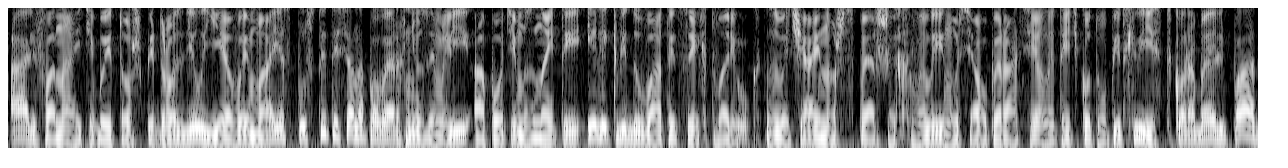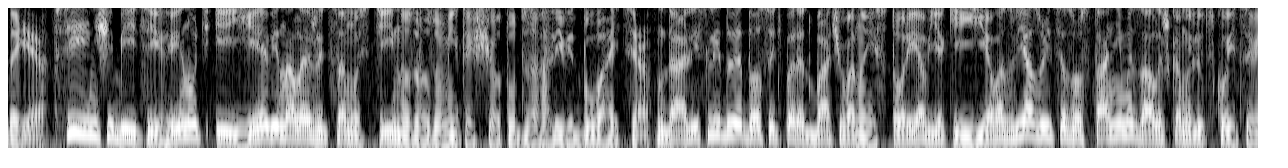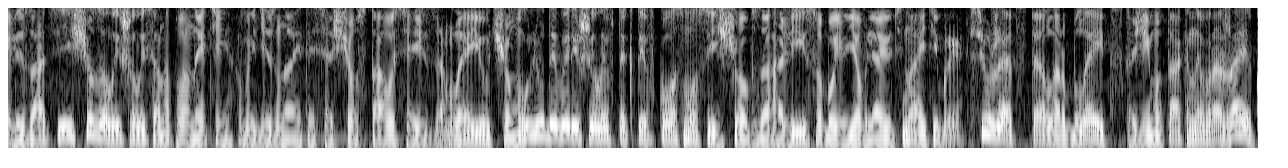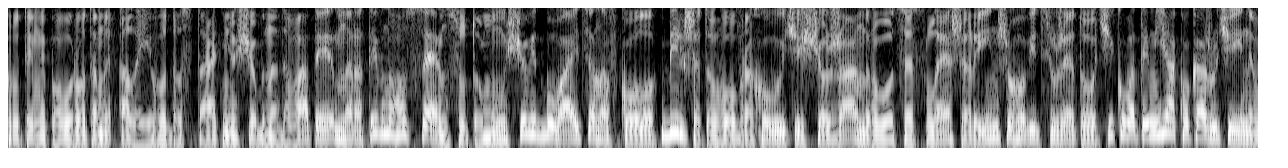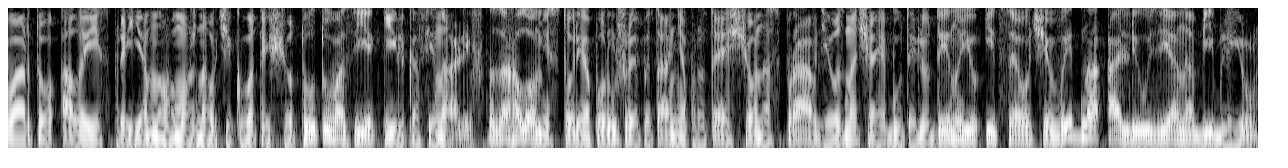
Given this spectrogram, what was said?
альфа найтіби. Тож підрозділ Єви має спуститися на поверхню землі, а потім знайти і ліквідувати цих тварюк. Звичайно ж, з перших хвилин уся операція летить коту під хвіст. Корабель падає. Всі інші бійці гинуть, і Єві належить самостійно зрозуміти, що тут взагалі відбувається. Далі слідує досить передбачувана історія, в якій Єва зв'язується з останніми залишками людської цивілізації, що залишилися на планеті. Ви дізнаєтеся, що сталося із землею, чому люди вирішили втекти в космос і що взагалі собою являють найтіби. Сюжет Stellar Blade, скажімо так, не вражає крутими поворотами, але його достатньо, щоб надавати наративного сенсу тому, що відбувається навколо. Більше того, враховуючи, що жанрово це слешер, іншого від сюжету очікувати, м'яко кажучи, і не варто, але із приємного можна очікувати, що тут у вас є кілька фіналів. Загалом історія порушує питання про те, що насправді означає бути людиною, і це очевидна алюзія на Біблію.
